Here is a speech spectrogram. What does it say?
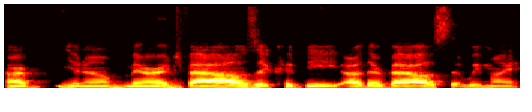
our, you know, marriage vows. It could be other vows that we might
